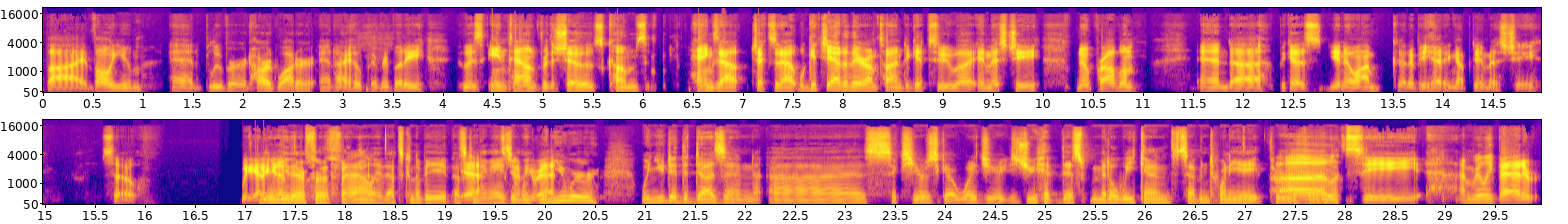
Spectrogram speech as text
by Volume and Bluebird Hardwater. And I hope everybody who is in town for the shows comes, hangs out, checks it out. We'll get you out of there on time to get to uh, MSG, no problem. And uh, because, you know, I'm going to be heading up to MSG. So we got to be there for the finale. That's going to be that's yeah, going to be amazing. When, be when, you were when you did the dozen uh, six years ago, what did you did you hit this middle weekend seven twenty eight through? Uh, let's see. I'm really bad at.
